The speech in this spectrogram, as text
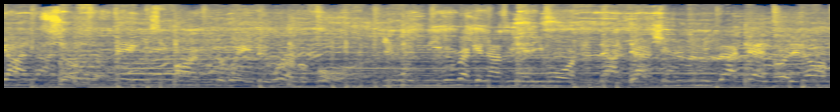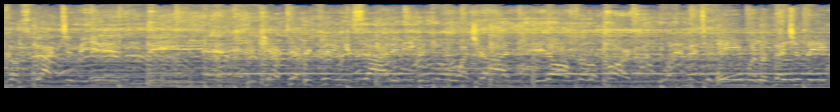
God, so things aren't the way they were before. You wouldn't even recognize me anymore. Not that you knew me back then, but it all comes back to me in the end. You kept everything inside, and even though I tried, it all fell apart. What it meant to me will eventually.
